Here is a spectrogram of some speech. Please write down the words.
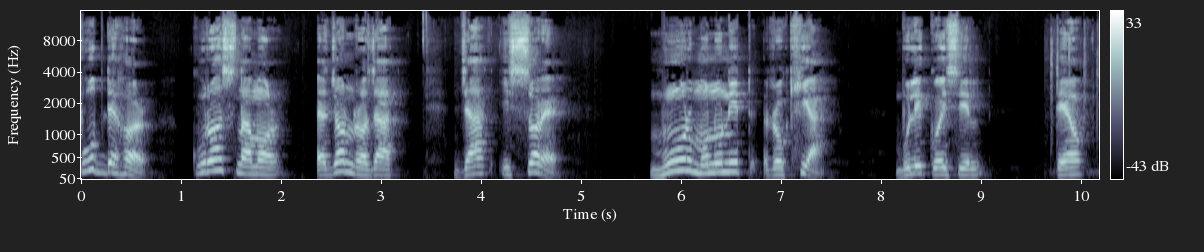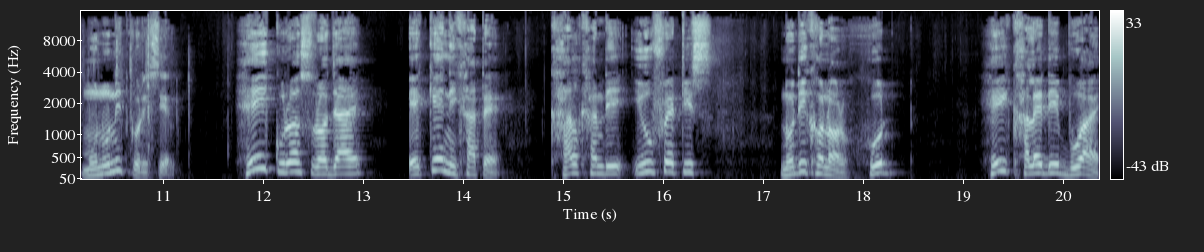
পূব দেশৰ কুৰছ নামৰ এজন ৰজাক যাক ঈশ্বৰে মোৰ মনোনীত ৰখীয়া বুলি কৈছিল তেওঁক মনোনীত কৰিছিল। সেই কুৰছ ৰজাই একে নিশাতে খাল খান্দি ইউফ্ৰেটিছ নদীখনৰ সোঁত সেই খালেদি বোৱাই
